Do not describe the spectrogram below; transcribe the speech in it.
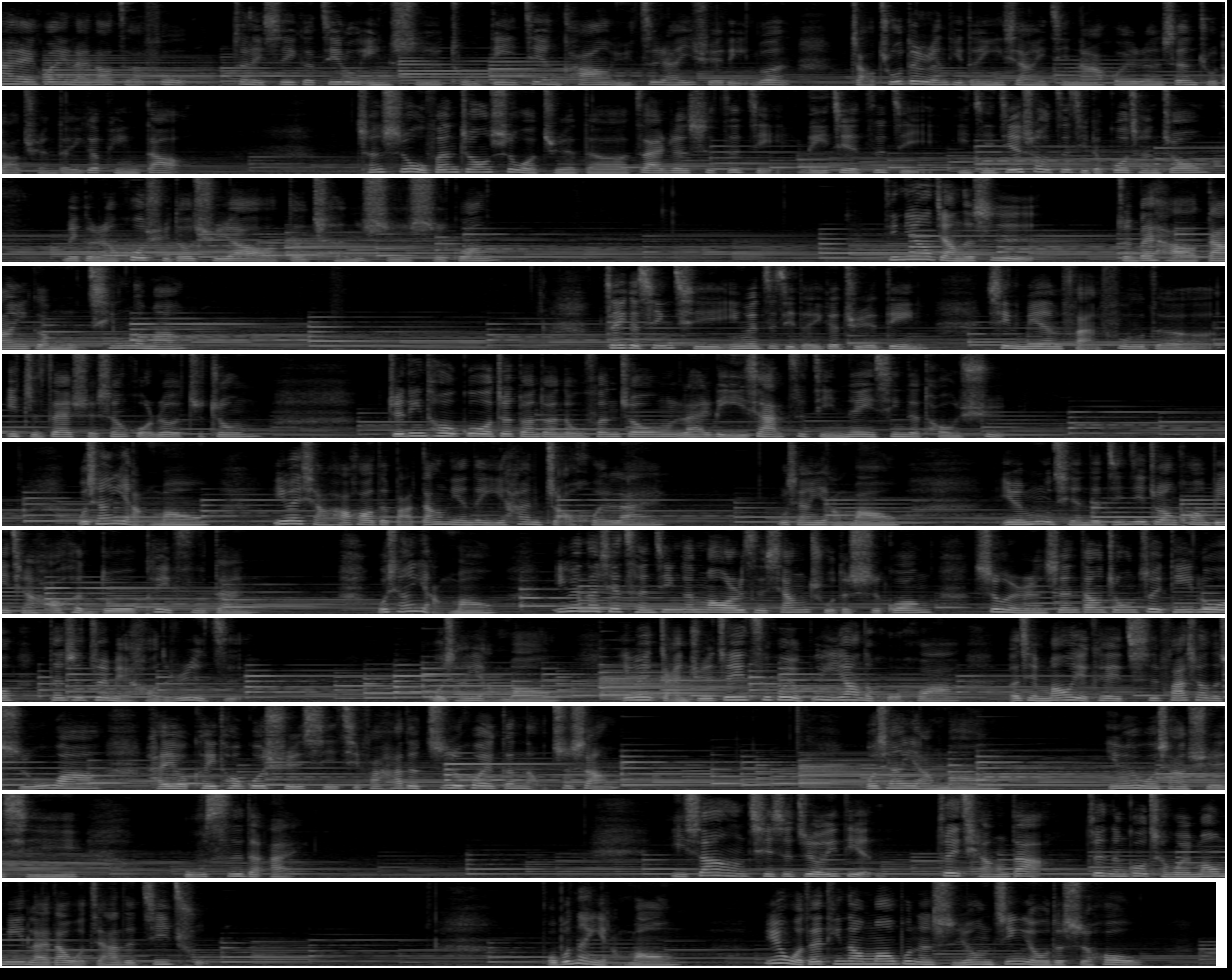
嗨，欢迎来到泽富，这里是一个记录饮食、土地、健康与自然医学理论，找出对人体的影响以及拿回人生主导权的一个频道。晨十五分钟是我觉得在认识自己、理解自己以及接受自己的过程中，每个人或许都需要的诚实时光。今天要讲的是，准备好当一个母亲了吗？这个星期，因为自己的一个决定，心里面反复的一直在水深火热之中，决定透过这短短的五分钟来理一下自己内心的头绪。我想养猫，因为想好好的把当年的遗憾找回来。我想养猫，因为目前的经济状况比以前好很多，可以负担。我想养猫。因为那些曾经跟猫儿子相处的时光，是我人生当中最低落，但是最美好的日子。我想养猫，因为感觉这一次会有不一样的火花，而且猫也可以吃发酵的食物啊，还有可以透过学习启发它的智慧跟脑智商。我想养猫，因为我想学习无私的爱。以上其实只有一点，最强大、最能够成为猫咪来到我家的基础。我不能养猫，因为我在听到猫不能使用精油的时候，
